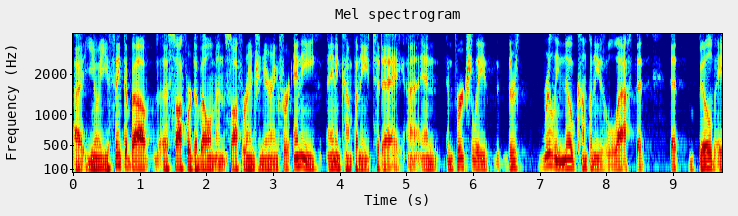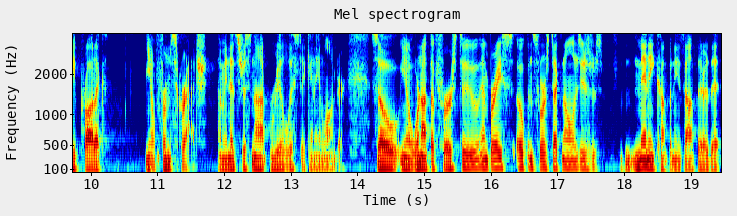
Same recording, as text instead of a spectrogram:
uh, you know, you think about uh, software development, software engineering for any any company today, uh, and and virtually there's really no companies left that that build a product you know from scratch. I mean that's just not realistic any longer. So you know we're not the first to embrace open source technologies there's many companies out there that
